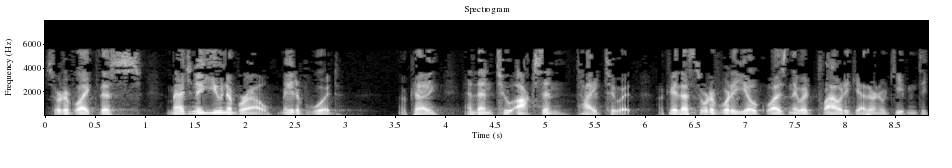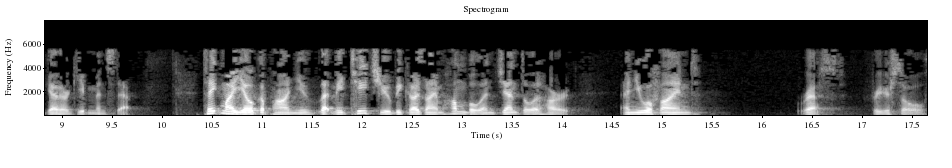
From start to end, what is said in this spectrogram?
sort of like this imagine a unibrow made of wood, okay? And then two oxen tied to it. Okay, that's sort of what a yoke was, and they would plow together and would keep them together and keep them in step. Take my yoke upon you. Let me teach you, because I am humble and gentle at heart, and you will find rest for your souls.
